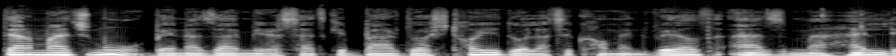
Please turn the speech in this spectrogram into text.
در مجموع به نظر می رسد که برداشت های دولت کامنولث از محل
